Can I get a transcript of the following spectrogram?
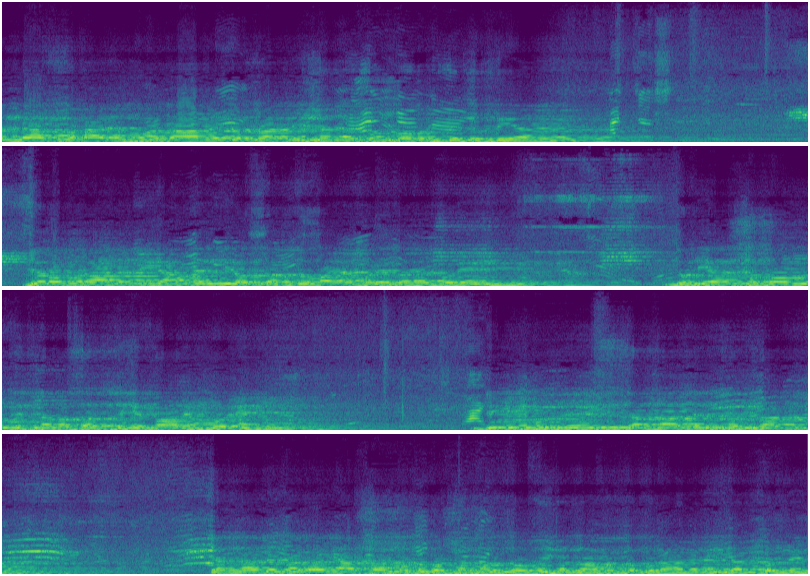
আল্লাহ সুবহানাহু ওয়া তাআলার দরবারে আলিশান অসংখ্য অগণিত শুকরিয়া। যে রব্বুল আলামিন আমাদেরকে অত্যন্ত মায়া করে, দয়া করে দুনিয়ার সকল ফিতনা ফাসাদ থেকে পারেন করে দিন মজলিস জান্নাতের পরিবার, জান্নাতের বাগানে আসার মতো বসার মতো তৌফিক আল্লাহ রব্বুল আলামিন দান করলেন।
